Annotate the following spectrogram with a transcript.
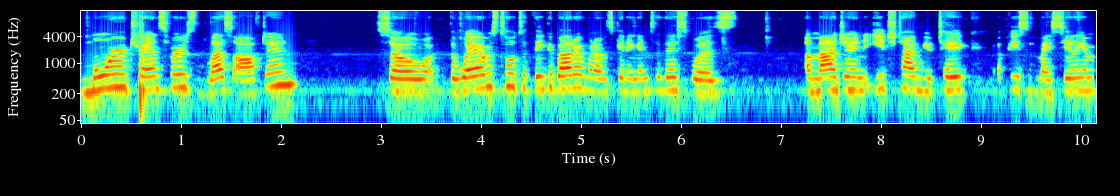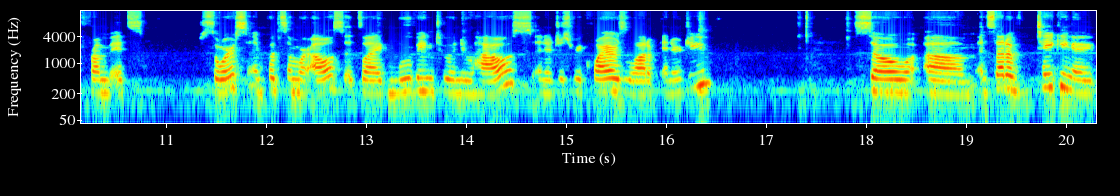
more transfers less often. So the way I was told to think about it when I was getting into this was imagine each time you take a piece of mycelium from its source and put somewhere else, it's like moving to a new house and it just requires a lot of energy. So um, instead of taking a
